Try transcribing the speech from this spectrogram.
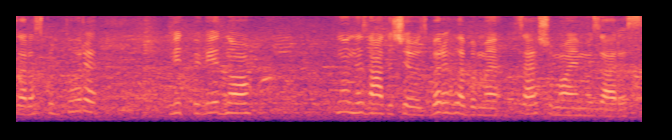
зараз культури, відповідно, ну не знати, чи зберегли б ми це, що маємо зараз.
